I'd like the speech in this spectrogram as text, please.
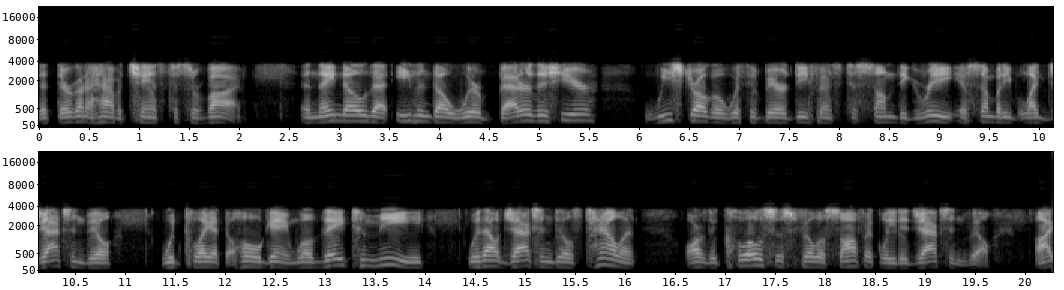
that they're going to have a chance to survive. And they know that even though we're better this year, we struggle with the Bear defense to some degree if somebody like Jacksonville would play at the whole game. Well, they, to me, without Jacksonville's talent, are the closest philosophically to Jacksonville. I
